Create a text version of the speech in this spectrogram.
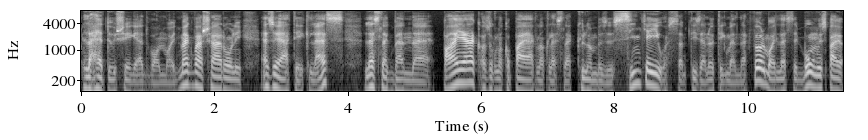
lehetőséged van majd megvásárolni. Ez a játék lesz, lesznek benne pályák, azoknak a pályáknak lesznek különböző szintjei, azt hiszem 15-ig mennek föl, majd lesz egy bónuszpálya,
